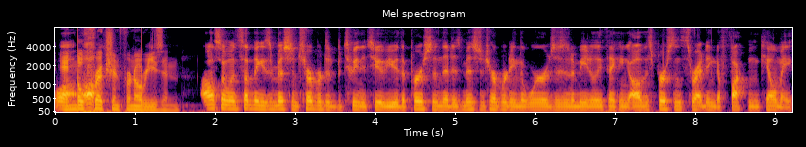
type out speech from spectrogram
well, and no al- friction for no reason also when something is misinterpreted between the two of you, the person that is misinterpreting the words isn't immediately thinking, "Oh, this person's threatening to fucking kill me."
